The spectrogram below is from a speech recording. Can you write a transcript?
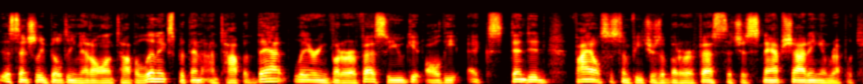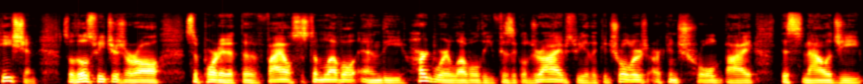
essentially building that all on top of Linux, but then on top of that, layering ButterFS so you get all the extended file system features of ButterFS, such as snapshotting and replication. So those features are all supported at the file system level and the hardware level, the physical drives via the controllers are controlled by this Synology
